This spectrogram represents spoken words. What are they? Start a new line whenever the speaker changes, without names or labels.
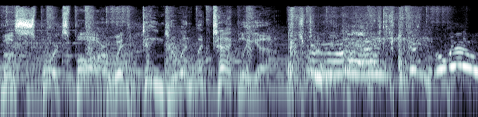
The Sports Bar with Danger and Battaglia.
